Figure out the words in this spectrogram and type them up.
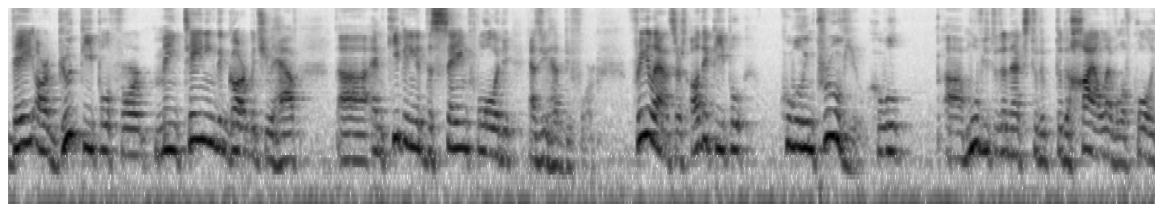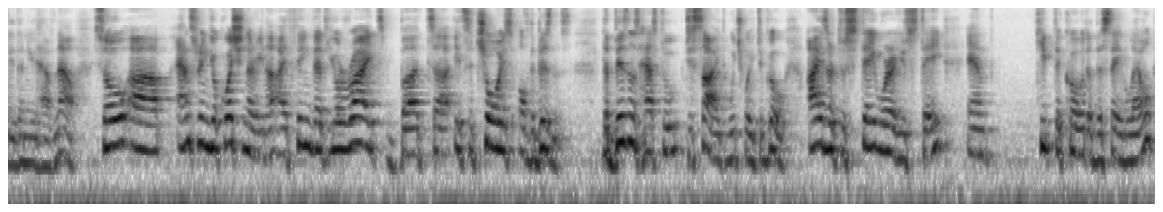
They are good people for maintaining the garbage you have uh, and keeping it the same quality as you had before. Freelancers are the people who will improve you, who will uh, move you to the next to the to the higher level of quality than you have now. So uh, answering your question, Arina, I think that you're right, but uh, it's a choice of the business. The business has to decide which way to go, either to stay where you stay and keep the code at the same level,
